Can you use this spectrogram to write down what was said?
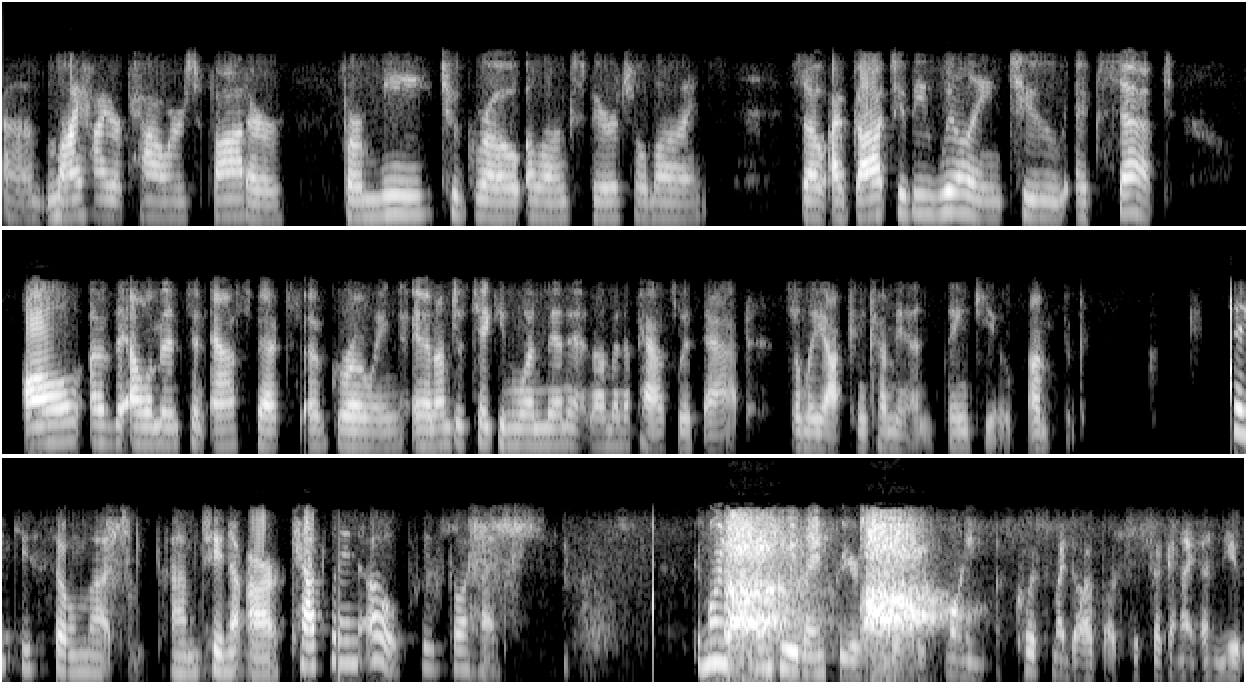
um, my higher power's fodder for me to grow along spiritual lines. So I've got to be willing to accept all of the elements and aspects of growing. And I'm just taking one minute and I'm going to pass with that so Liat can come in. Thank you. Thank you so much, um, Gina R. Kathleen O., please go ahead. Good morning. Thank you, Elaine, for your service this morning. Of course, my dog barks the second I unmute.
